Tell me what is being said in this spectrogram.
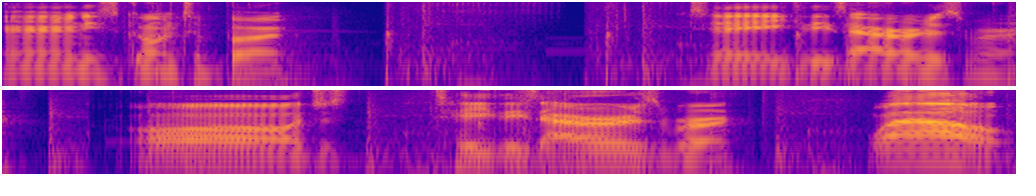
And he's going to bow. Take these arrows, bro. Oh, just take these arrows, bro. Wow.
